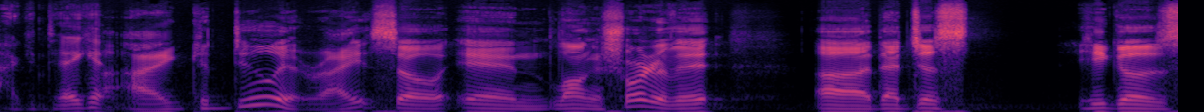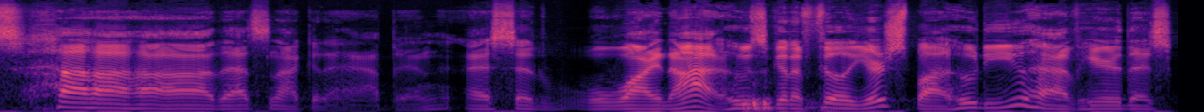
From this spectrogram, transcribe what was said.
I can take it. I could do it, right?" So, and long and short of it, uh, that just he goes, ha ha ha, that's not going to happen. I said, well, why not? Who's going to fill your spot? Who do you have here that's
